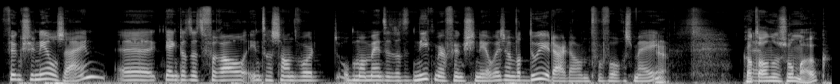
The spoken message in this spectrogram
functioneel zijn. Eh, ik denk dat het vooral interessant wordt op momenten dat het niet meer functioneel is. En wat doe je daar dan vervolgens mee? Ja. Kan het Eh, andersom ook?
